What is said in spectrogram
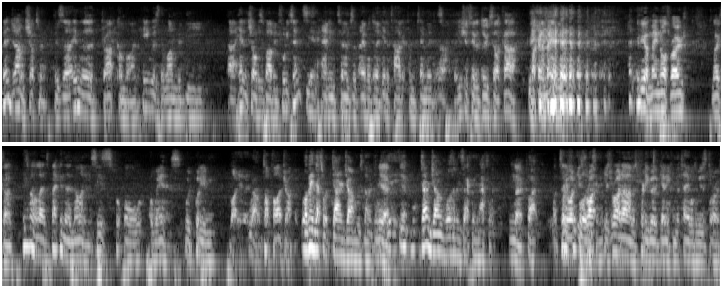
ben Jarman shocks me because uh, in the draft combine, he was the one with the uh, head and shoulders above in footy sense, Yeah. and in terms of able to hit a target from 10 metres. Oh, you should see the dude sell a car. Fucking amazing. if you're on Main North Road, no time. He's one of the lads back in the 90s. His football awareness would put him like Well- top five draft. Well, I mean that's what Darren Jarman was known for. Yeah, He- he- yeah. Darren Jarman wasn't exactly an athlete, No. but I'll tell you what, his right, his right arm is pretty good at getting from the table to his throat.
